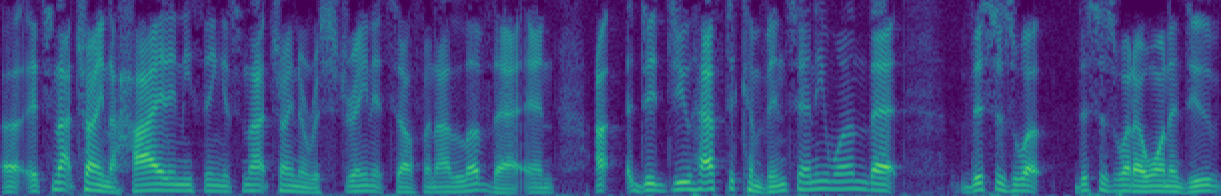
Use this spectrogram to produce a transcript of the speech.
uh, it's not trying to hide anything. It's not trying to restrain itself, and I love that. And uh, did you have to convince anyone that this is what this is what I want to do?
